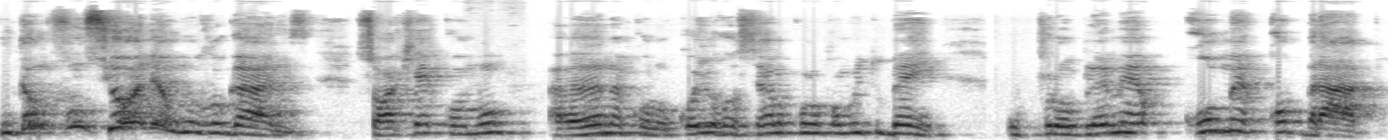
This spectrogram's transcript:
Então funciona em alguns lugares. Só que é como a Ana colocou e o Rossello colocou muito bem. O problema é como é cobrado.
